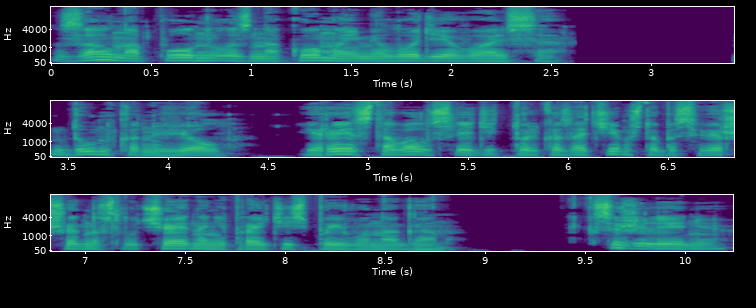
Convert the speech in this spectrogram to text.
Зал наполнила знакомая мелодия вальса. Дункан вел, и Рэй оставалось следить только за тем, чтобы совершенно случайно не пройтись по его ногам. К сожалению,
